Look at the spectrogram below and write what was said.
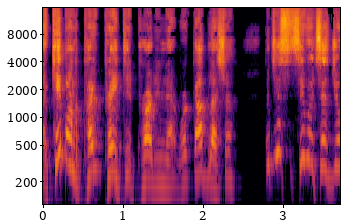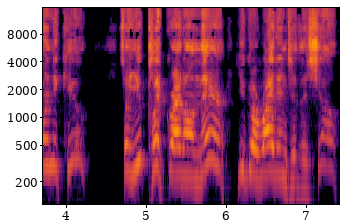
uh, keep on the Pa- patriot party network god bless you but just see what it says join the queue so you click right on there, you go right into the show,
